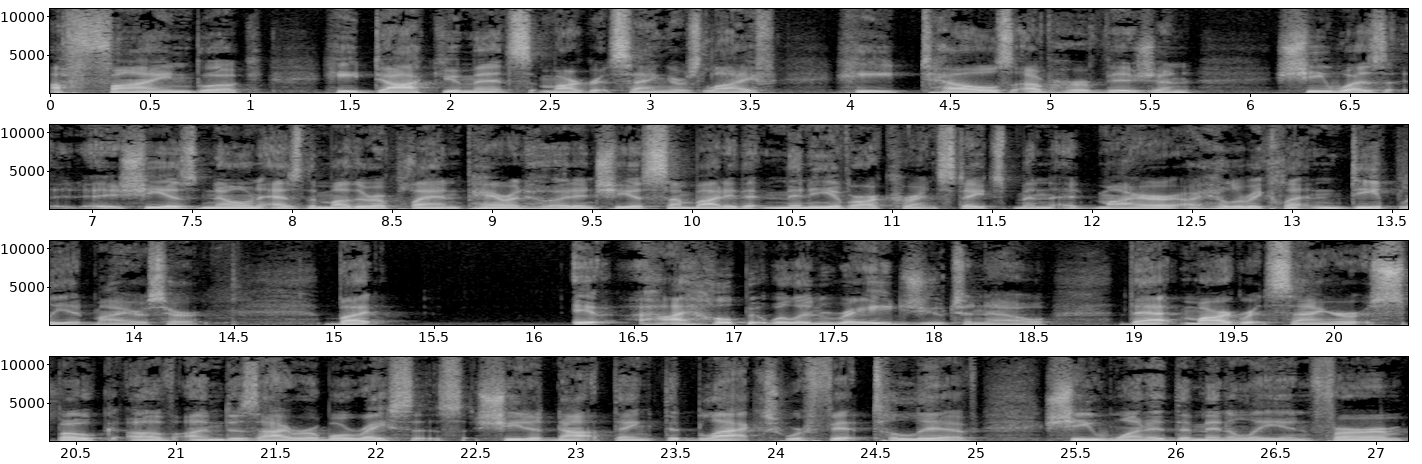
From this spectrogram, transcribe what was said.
a fine book. He documents Margaret Sanger's life. He tells of her vision. She was she is known as the mother of Planned Parenthood, and she is somebody that many of our current statesmen admire. Uh, Hillary Clinton deeply admires her. But it, I hope it will enrage you to know that Margaret Sanger spoke of undesirable races. She did not think that blacks were fit to live. She wanted the mentally infirm.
